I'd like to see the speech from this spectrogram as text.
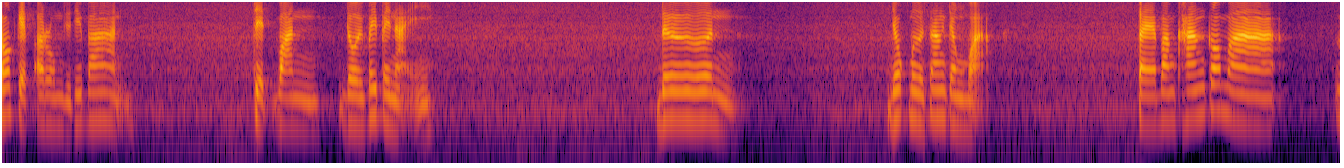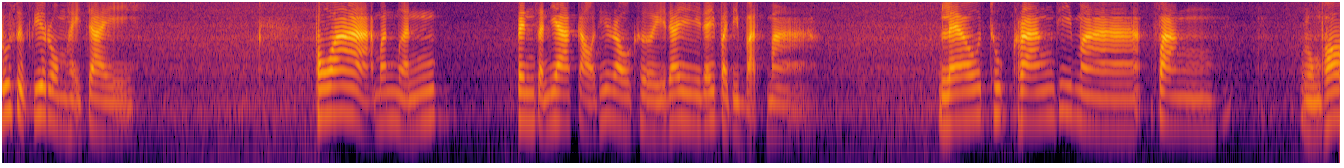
ก็เก็บอารมณ์อยู่ที่บ้านเจ็ดวันโดยไม่ไปไหน เดิน ยกมือสร้างจังหวะ แต่บางครั้งก็มารู้สึกที่ลมหายใจ เพราะว่ามันเหมือนเป็นสัญญาเก่าที่เราเคยได้ได้ปฏิบัติมา แล้วทุกครั้งที่มาฟัง หลวงพ่อ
